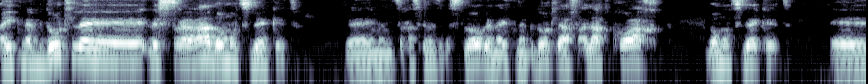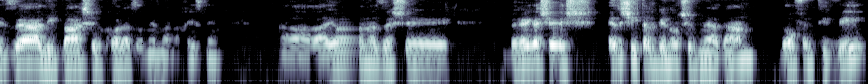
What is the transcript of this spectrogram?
ההתנגדות לשררה לא מוצדקת, ואם אני צריך לשים את זה בסלוגן, ההתנגדות להפעלת כוח לא מוצדקת. זה הליבה של כל הזרמים האנרכיסטיים. הרעיון הזה ש... ברגע שיש איזושהי התארגנות של בני אדם, באופן טבעי,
